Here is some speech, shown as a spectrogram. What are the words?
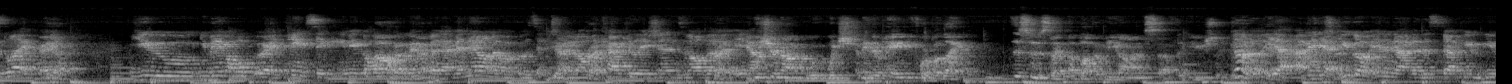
is life, right? Yeah. You you make a whole right painstaking. You make a whole Oh, program for them, and they don't know what goes into it, all right. the calculations and all the Right. you know. Which you're not, which I mean, they're paying for, but like this is like above and beyond stuff that you usually do. Totally, yeah. I mean, yeah, you go in and out of this stuff. You, you.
